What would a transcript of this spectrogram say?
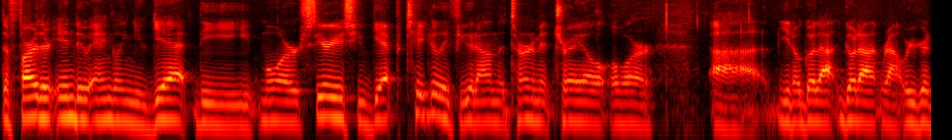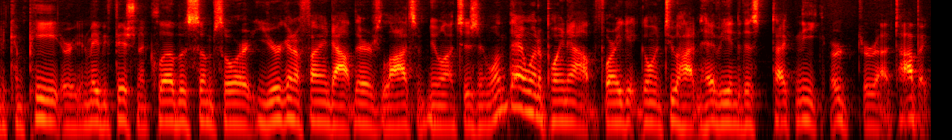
the farther into angling you get, the more serious you get, particularly if you go down the tournament trail or uh, you know, go that go down route where you're going to compete or maybe fish in a club of some sort, you're going to find out there's lots of nuances. And one thing I want to point out before I get going too hot and heavy into this technique or, or uh, topic,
